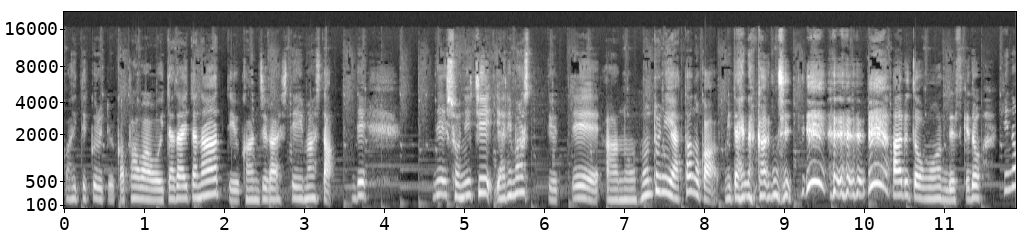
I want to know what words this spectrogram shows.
湧いてくるというかパワーをいただいたなっていう感じがしていました。でね、初日やりますって言ってあの本当にやったのかみたいな感じ あると思うんですけど昨日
